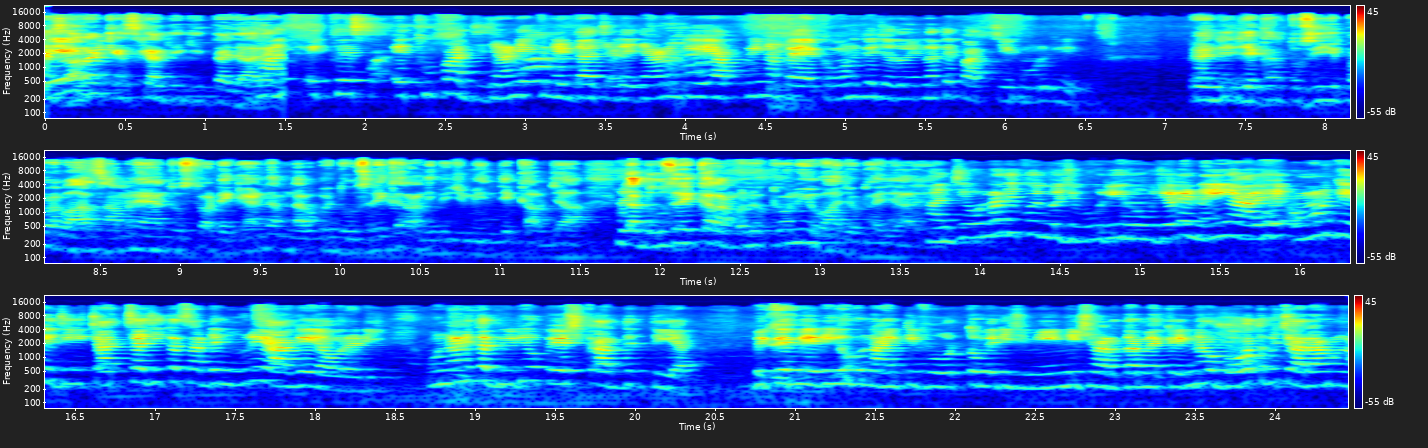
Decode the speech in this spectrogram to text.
ਇਹ ਸਾਰਾ ਕਿਸ ਕਰਕੇ ਕੀਤਾ ਜਾ ਰਿਹਾ? ਹਾਂ ਇੱਥੇ ਇੱਥੋਂ ਭੱਜ ਜਾਣੇ ਕੈਨੇਡਾ ਚਲੇ ਜਾਣਗੇ ਇਹ ਆਪੇ ਨਾ ਬੈਕ ਆਉਣਗੇ ਜਦੋਂ ਇਹਨਾਂ ਤੇ ਪਰਚੇ ਹੋਣਗੇ। ਭੈਣ ਜੀ ਜੇਕਰ ਤੁਸੀਂ ਪਰਿਵਾਰ ਸਾਹਮਣੇ ਆਇਆ ਤੁਸੀਂ ਤੁਹਾਡੇ ਕਹਿਣ ਦਾ ਮਤਲਬ ਕੋਈ ਦੂਸਰੇ ਘਰਾਂ ਦੀ ਵੀ ਜ਼ਮੀਨ ਤੇ ਕਬਜ਼ਾ ਤਾਂ ਦੂਸਰੇ ਘਰਾਂ ਵੱਲੋਂ ਕਿਉਂ ਨਹੀਂ ਆਵਾਜ਼ ਉਠਾਈ ਜਾ ਰਹੀ? ਹਾਂਜੀ ਉਹਨਾਂ ਦੀ ਕੋਈ ਮਜਬੂਰੀ ਹੋਊ ਜਿਹੜੇ ਨਹੀਂ ਆ ਰਹੇ ਆਉਣਗੇ ਜੀ। ਚਾਚਾ ਜੀ ਤਾਂ ਸਾਡੇ ਮੂਹਰੇ ਆ ਗਏ ਆਲਰੇਡੀ ਉਹਨਾਂ ਨੇ ਤਾਂ ਵੀਡੀਓ ਪੇਸ਼ ਕਰ ਦਿੱਤੀ ਆ ਵੀ ਕਿ ਮੇਰੀ ਉਹ 94 ਤੋਂ ਮੇਰੀ ਜ਼ਮੀਨ ਨਹੀਂ ਛੱਡਦਾ। ਮੈਂ ਕਹਿੰਦਾ ਉਹ ਬਹੁਤ ਵਿਚਾਰਾ ਹੁਣ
